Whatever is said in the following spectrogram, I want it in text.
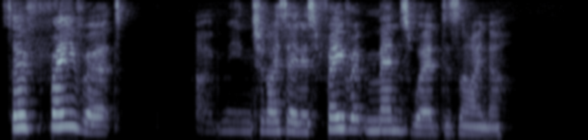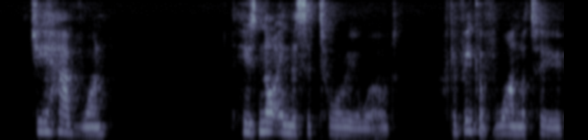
So favorite. I mean, should I say this? Favorite menswear designer? Do you have one? Who's not in the sartorial world? I can think of one or two.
